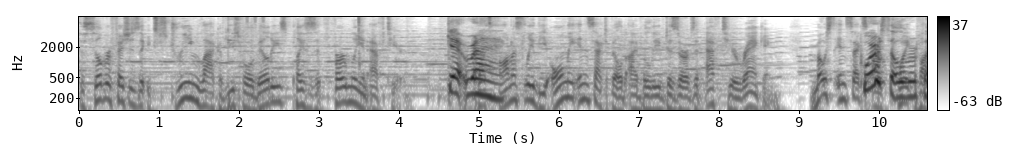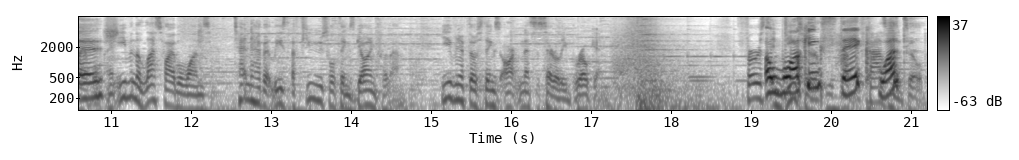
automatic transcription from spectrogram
the silverfish's extreme lack of useful abilities places it firmly in F tier. Get That's honestly the only insect build I believe deserves an F tier ranking. Most insects Poor are quite viable, silverfish. and even the less viable ones tend to have at least a few useful things going for them, even if those things aren't necessarily broken. First, A in D tier, walking we have the stick? What? Build,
